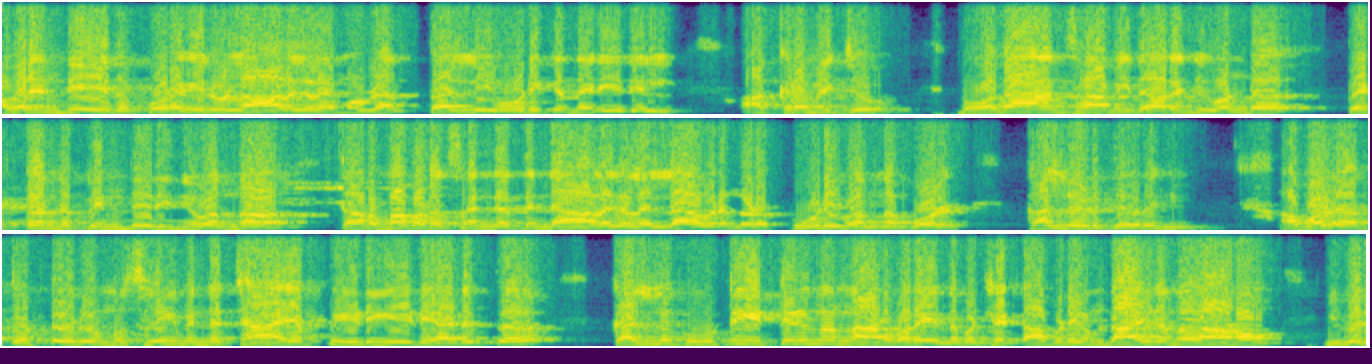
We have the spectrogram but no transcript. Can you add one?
അവരെന്ത് ചെയ്തു? പുറകിലുള്ള ആളുകളെ മുഴുവൻ തല്ലി ഓടിക്കുന്ന രീതിയിൽ ആക്രമിച്ചു. ബോധാനന്ദ സ്വാമി ഇത് അറിഞ്ഞുകൊണ്ട് പെട്ടെന്ന് പിന്തിരിഞ്ഞു വന്ന് ധർമ്മപട സംഘത്തിന്റെ ആളുകൾ എല്ലാവരും കൂടെ കൂടി വന്നപ്പോൾ കല്ലെടുത്ത് എറിഞ്ഞു. അപ്പോൾ തൊട്ടൊരു മുസ്ലിമിന്റെ ചായപ്പീടികയുടെ അടുത്ത് കല്ല് കൂട്ടിയിട്ടിരുന്നെന്നാണ് പറയുന്നത്. പക്ഷെ അവിടെ ഉണ്ടായിരുന്നതാണോ? ഇവർ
